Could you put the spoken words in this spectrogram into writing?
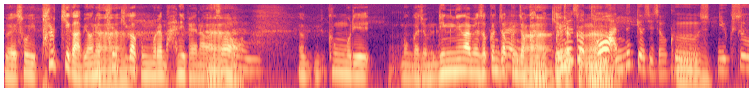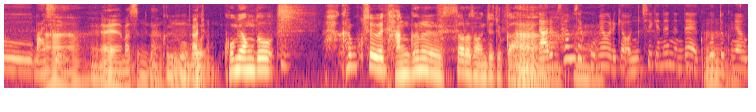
왜 소위 풀기가 면의 네. 풀기가 국물에 많이 배 나와서 네. 어, 국물이 뭔가 좀 닝닝하면서 끈적끈적한 아, 느낌. 그죠. 그래서 그- 더 네. 안 느껴지죠. 그 음. 수- 육수 맛이. 아, 예, 맞습니다. 그리고 음, 뭐 고명도 아, 칼국수에 왜 당근을 썰어서 얹어줄까? 아. 나름 삼색 네. 고명을 이렇게 얹히긴 했는데 그것도 음. 그냥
